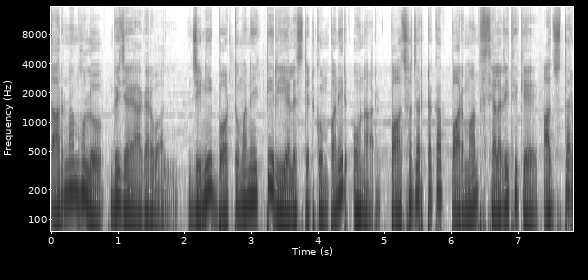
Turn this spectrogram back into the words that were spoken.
তার নাম হল বিজয় আগারওয়াল, যিনি বর্তমানে একটি রিয়েল এস্টেট কোম্পানির ওনার পাঁচ হাজার টাকা পার মান্থ স্যালারি থেকে আজ তার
